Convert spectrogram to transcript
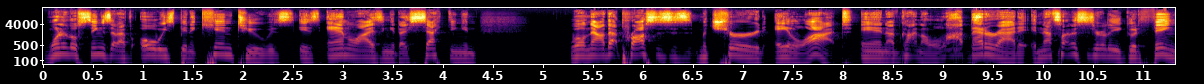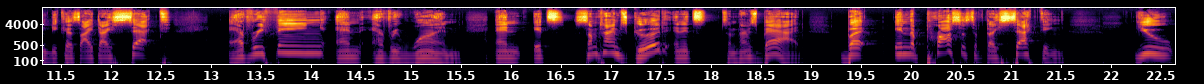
one of those things that I've always been akin to is is analyzing and dissecting. And well, now that process has matured a lot and I've gotten a lot better at it. And that's not necessarily a good thing because I dissect everything and everyone. And it's sometimes good and it's sometimes bad. But in the process of dissecting, you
